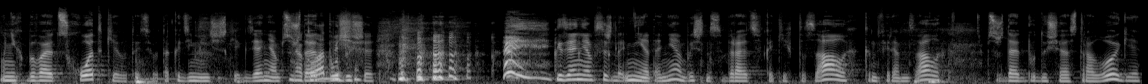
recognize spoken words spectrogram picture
у них бывают сходки вот эти вот академические, где они обсуждают будущее. Где они обсуждают... Нет, они обычно собираются в каких-то залах, конференц-залах, обсуждают будущее астрологии,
